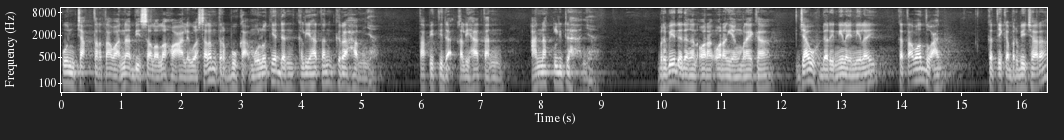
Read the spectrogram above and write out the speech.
puncak tertawa Nabi Shallallahu Alaihi Wasallam terbuka mulutnya dan kelihatan gerahamnya, tapi tidak kelihatan anak lidahnya. Berbeda dengan orang-orang yang mereka jauh dari nilai-nilai ketawaduan Ketika berbicara,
